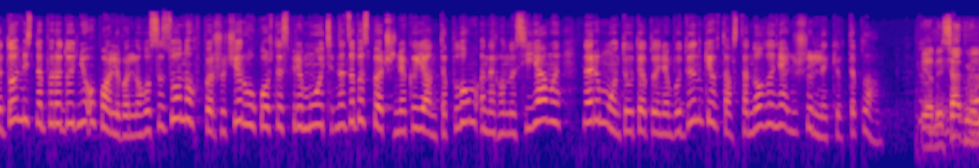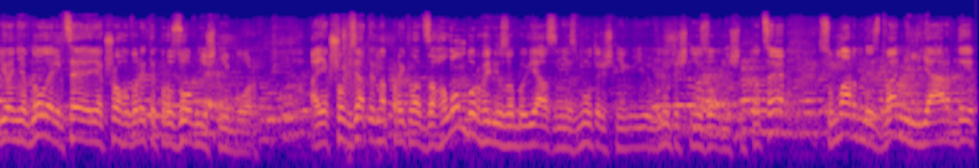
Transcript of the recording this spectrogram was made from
Натомість напередодні опалювального сезону в першу чергу кошти спрямують на забезпечення киян теплом, енергоносіями, на ремонт утеплення будинків та встановлення лічильників тепла. 50 мільйонів доларів це якщо говорити про зовнішній борг. А якщо взяти, наприклад, загалом боргові зобов'язання з внутрішнім і внутрішнім зовнішнім, то це сумарно десь 2 мільярди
